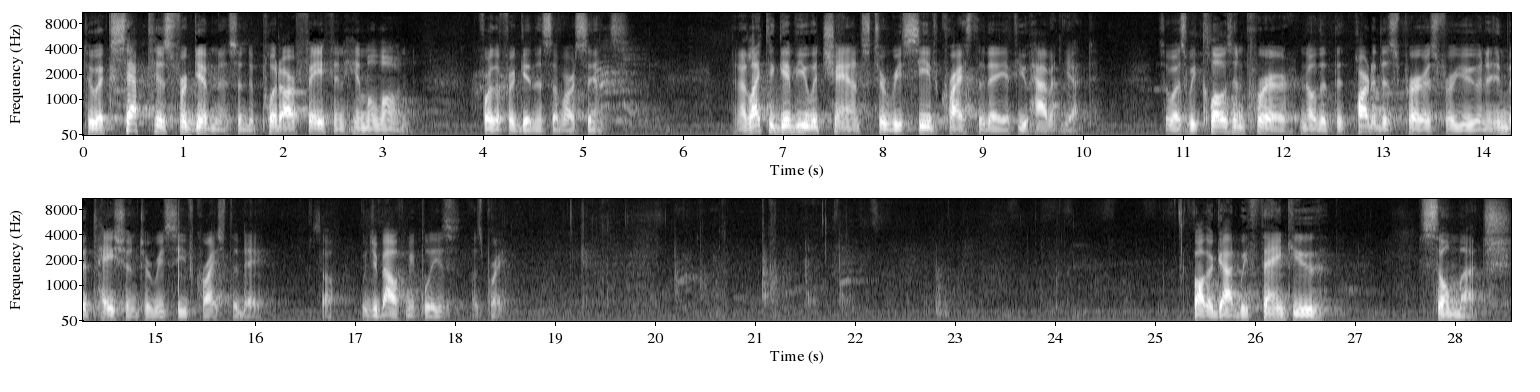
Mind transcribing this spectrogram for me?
to accept His forgiveness and to put our faith in Him alone for the forgiveness of our sins. And I'd like to give you a chance to receive Christ today if you haven't yet. So as we close in prayer, know that the, part of this prayer is for you an invitation to receive Christ today. So would you bow with me, please? Let's pray. Father God, we thank you so much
